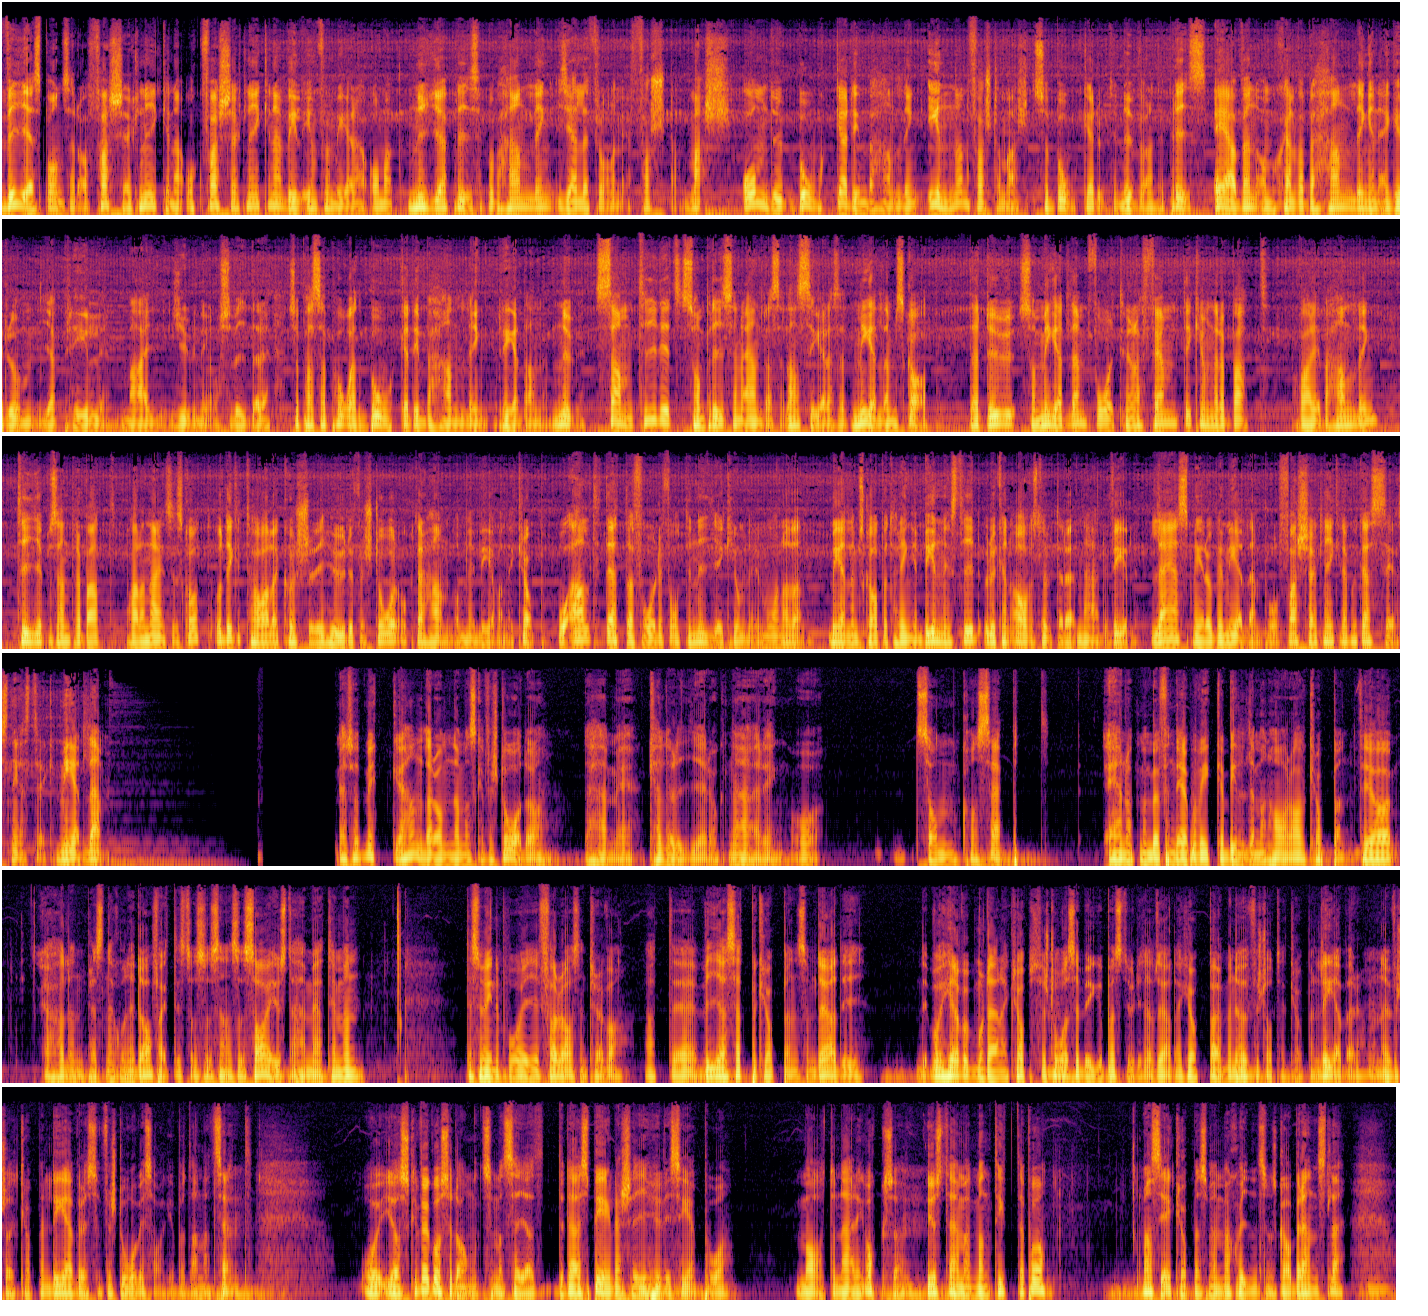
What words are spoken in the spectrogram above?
Vi är sponsrade av Fasciaklinikerna och Fasciaklinikerna vill informera om att nya priser på behandling gäller från och med 1 mars. Om du bokar din behandling innan 1 mars så bokar du till nuvarande pris. Även om själva behandlingen äger rum i april, maj, juni och så vidare så passa på att boka din behandling redan nu. Samtidigt som priserna ändras lanseras ett medlemskap där du som medlem får 350 kronor rabatt på varje behandling 10% rabatt på alla näringstillskott och digitala kurser i hur du förstår och tar hand om din levande kropp. Och allt detta får du för 89 kronor i månaden. Medlemskapet har ingen bindningstid och du kan avsluta det när du vill. Läs mer och bli medlem på fasciaklinikerna.se medlem. Jag tror att mycket handlar om när man ska förstå då det här med kalorier och näring och som koncept är nog att man bör fundera på vilka bilder man har av kroppen. För jag jag höll en presentation idag faktiskt och så sen så sa jag just det här med att ja, men, det som jag var inne på i förra avsnittet tror jag var, att eh, vi har sett på kroppen som död i det, hela vår moderna kroppsförståelse Mm. bygger på studiet av döda kroppar men nu har vi förstått att kroppen lever och när vi förstått att kroppen lever så förstår vi saker på ett annat sätt. Mm. Och jag skulle vilja gå så långt som att säga att det där speglar sig i hur vi ser på mat och näring också. Mm. Just det här med att man tittar på, man ser kroppen som en maskin som ska ha bränsle.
